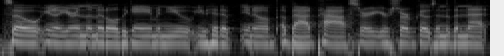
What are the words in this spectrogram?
So, you know, you're in the middle of the game and you, you hit a, you know, a bad pass or your serve goes into the net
